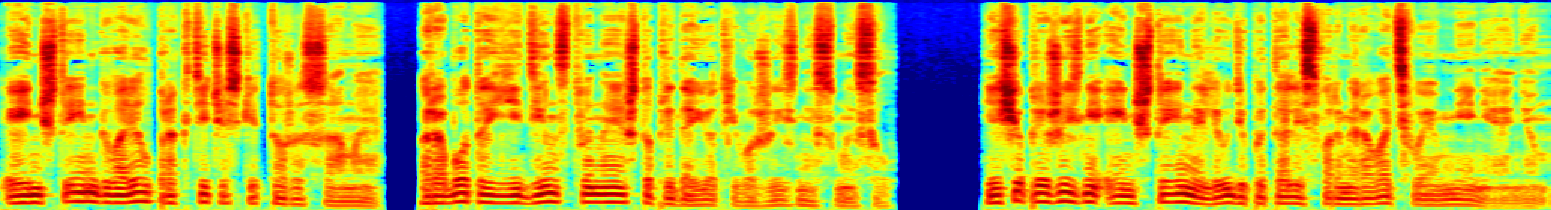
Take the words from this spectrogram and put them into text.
Эйнштейн говорил практически то же самое. Работа — единственное, что придает его жизни смысл. Еще при жизни Эйнштейна люди пытались сформировать свое мнение о нем.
